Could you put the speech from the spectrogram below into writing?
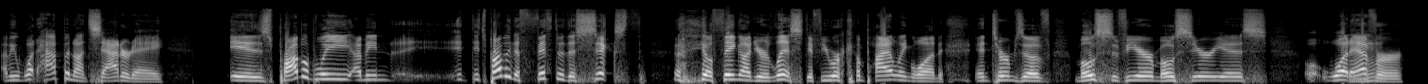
I mean, what happened on Saturday is probably, I mean, it, it's probably the fifth or the sixth you know, thing on your list if you were compiling one in terms of most severe, most serious, whatever.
